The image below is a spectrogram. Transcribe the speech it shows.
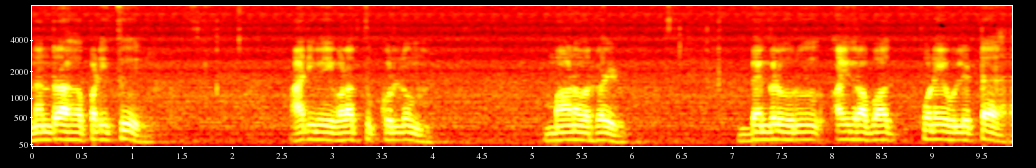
நன்றாக படித்து அறிவை வளர்த்து கொள்ளும் மாணவர்கள் பெங்களூரு ஹைதராபாத் புனே உள்ளிட்ட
